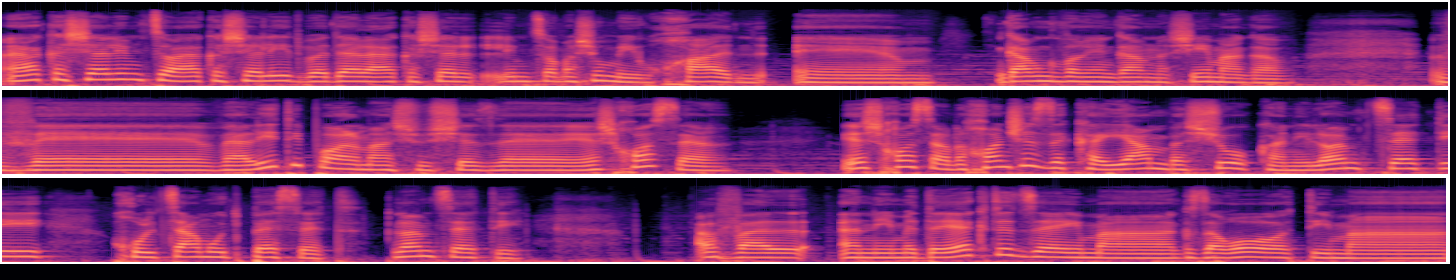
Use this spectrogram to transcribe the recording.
היה קשה למצוא, היה קשה להתבדל, היה קשה למצוא משהו מיוחד. אה, גם גברים, גם נשים אגב. ו... ועליתי פה על משהו שזה, יש חוסר. יש חוסר. נכון שזה קיים בשוק, אני לא המצאתי חולצה מודפסת, לא המצאתי. אבל אני מדייקת את זה עם הגזרות, עם, ה...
